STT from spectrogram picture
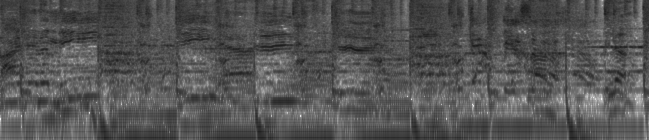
my enemy. Yeah. Look out for yourself. Look.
